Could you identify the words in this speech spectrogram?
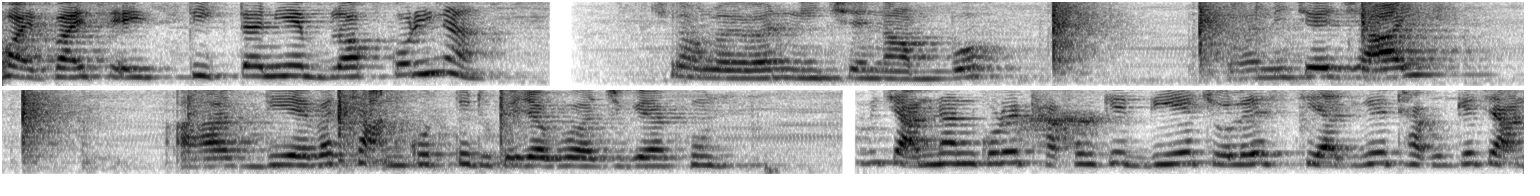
ভয় পায়। সেই স্টিকটা নিয়ে ব্লক করি না। চলো, এবার নিচে নামবো। এবার নিচে যাই। আর দিয়ে এবার চান করতে ঢুকে যাব আজকে এখন। চান টান করে ঠাকুরকে দিয়ে চলে এসেছি। আজকে ঠাকুরকে চান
